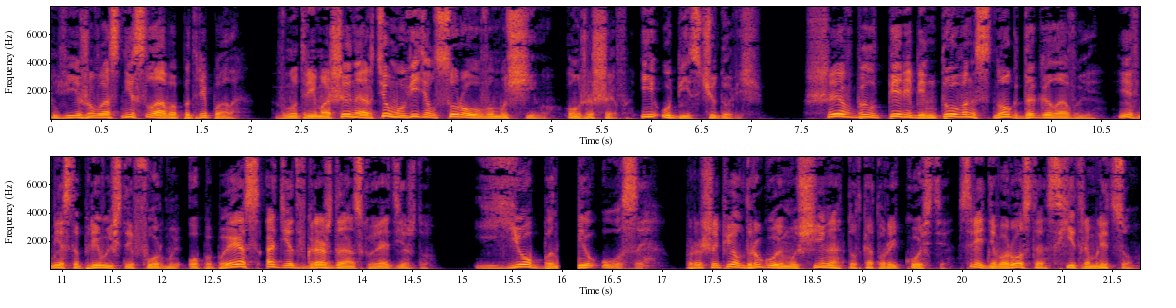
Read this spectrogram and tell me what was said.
«Вижу, вас не слабо потрепало». Внутри машины Артем увидел сурового мужчину, он же шеф, и убийц-чудовищ. Шеф был перебинтован с ног до головы и вместо привычной формы ОППС одет в гражданскую одежду. «Ебаные осы!» Прошипел другой мужчина, тот который Кости, среднего роста, с хитрым лицом.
